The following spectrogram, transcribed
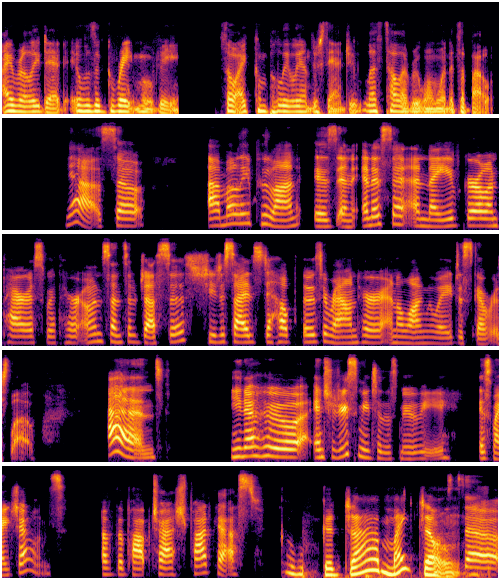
I really did. It was a great movie. So I completely understand you. Let's tell everyone what it's about. Yeah. So Amélie Poulain is an innocent and naive girl in Paris with her own sense of justice. She decides to help those around her and along the way discovers love. And you know who introduced me to this movie is Mike Jones of the Pop Trash podcast. Oh, good job, Mike Jones. So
